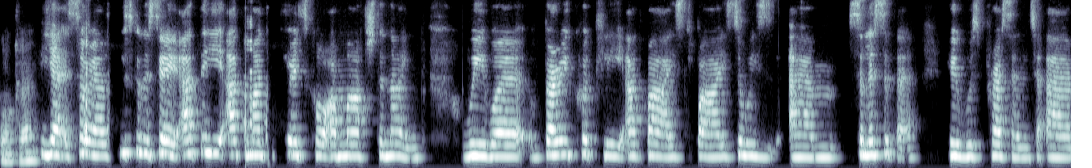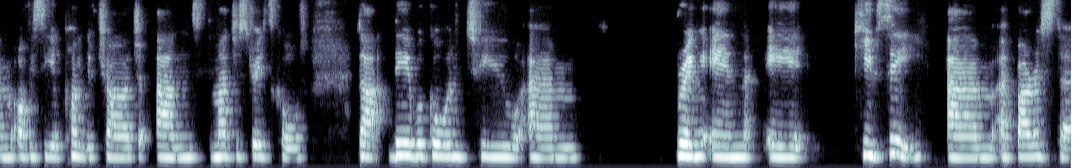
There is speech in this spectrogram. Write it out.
Clare. Yeah, sorry, I was just going to say at the at the magistrates court on March the 9th, we were very quickly advised by Zoe's um, solicitor, who was present, um, obviously a point of charge and the magistrates court, that they were going to um, bring in a QC, um, a barrister,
